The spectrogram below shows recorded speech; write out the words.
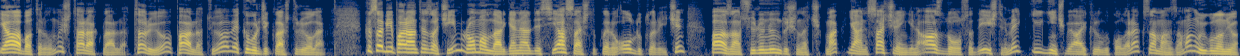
yağa batırılmış taraklarla tarıyor, parlatıyor ve kıvırcıklaştırıyorlar. Kısa bir parantez açayım. Romalılar genelde siyah saçlıkları oldukları için bazen sürünün dışına çıkmak yani saç rengini az da olsa değiştirmek ilginç bir aykırılık olarak zaman zaman uygulanıyor.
